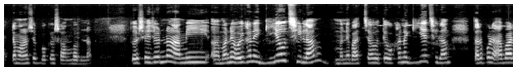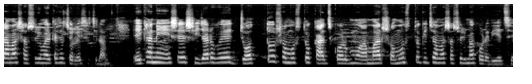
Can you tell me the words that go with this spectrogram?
একটা মানুষের পক্ষে সম্ভব না। তো সেই জন্য আমি মানে ওইখানে গিয়েও ছিলাম মানে বাচ্চা হতে ওখানে গিয়েছিলাম, তারপর আবার আমার শাশুড়ি মায়ের কাছে চলে এসেছিলাম। এখানে এসে সিজার হয়ে যত সমস্ত কাজকর্ম, আমার সমস্ত কিছু আমার শাশুড়ি মা করে দিয়েছে।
